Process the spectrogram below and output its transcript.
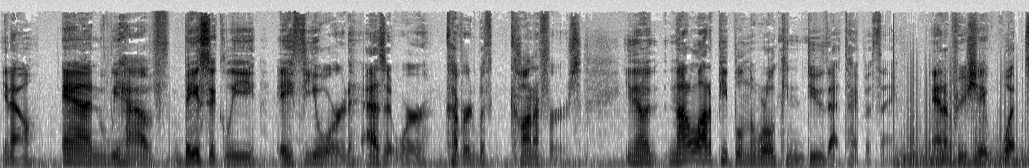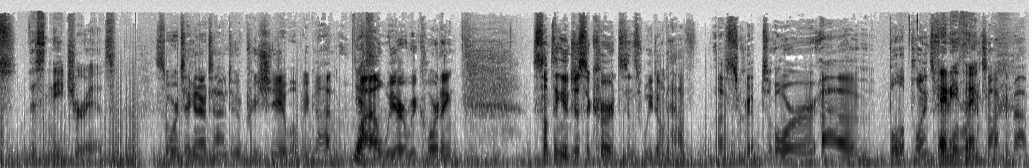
You know, and we have basically a fjord, as it were, covered with conifers. You know, not a lot of people in the world can do that type of thing and appreciate what this nature is. So we're taking our time to appreciate what we've got Yes. while we are recording. Something had just occurred since we don't have a script or uh, bullet points for what we're going to talk about.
